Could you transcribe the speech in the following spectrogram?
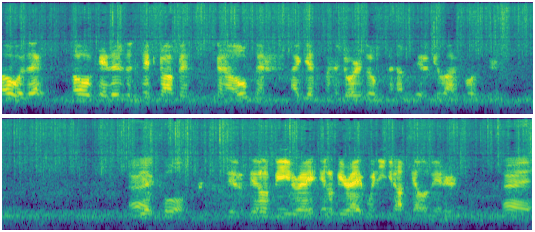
Oh, is that? Oh, okay. There's a ticket office gonna open. I guess when the doors open up, it'll be a lot closer. All right. Cool. It'll, it'll be right. It'll be right when you get off the elevator. All right.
